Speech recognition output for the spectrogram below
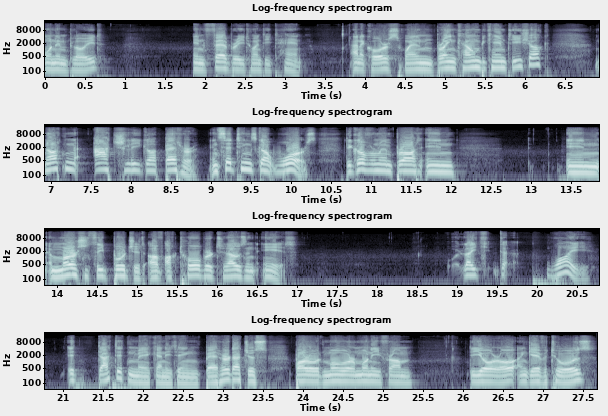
unemployed in February 2010. And of course, when Brian Cowen became Taoiseach, nothing actually got better. Instead, things got worse. The government brought in in emergency budget of October 2008. Like, th- why? It that didn't make anything better. That just borrowed more money from the euro and gave it to us,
